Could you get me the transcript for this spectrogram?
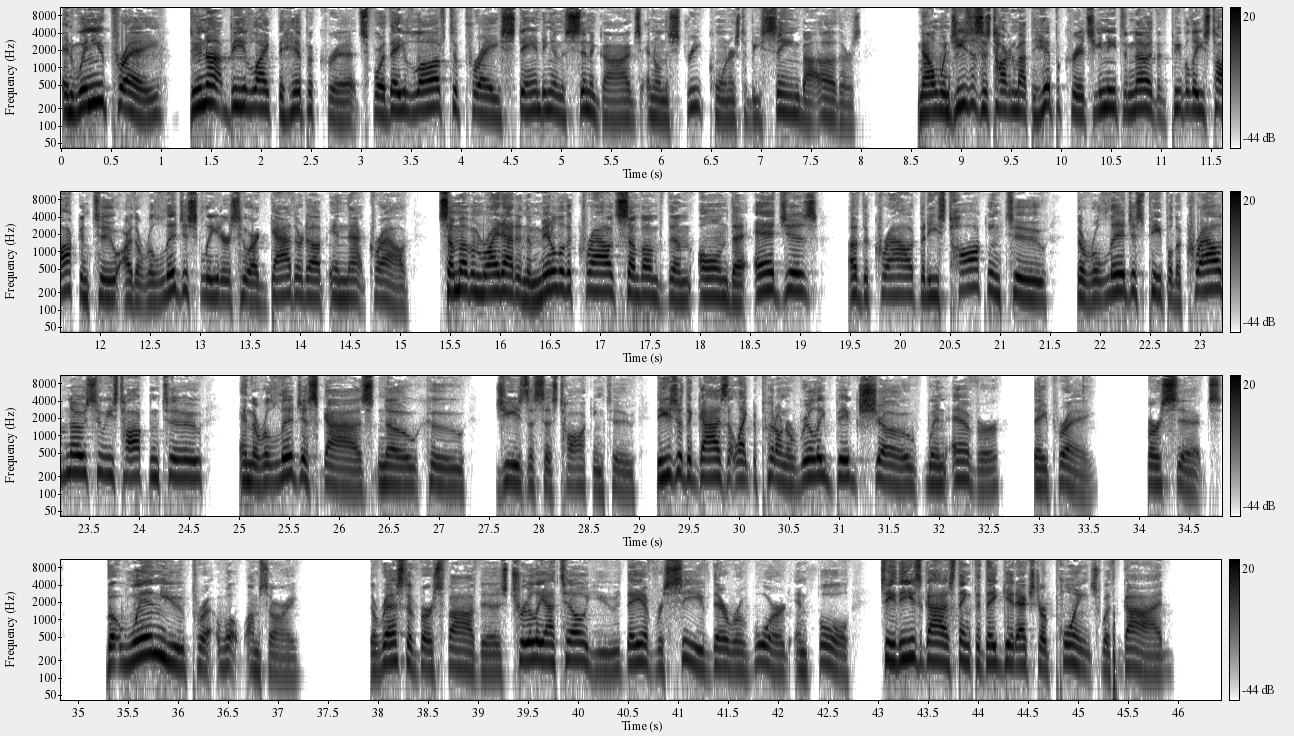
And when you pray, do not be like the hypocrites, for they love to pray standing in the synagogues and on the street corners to be seen by others. Now, when Jesus is talking about the hypocrites, you need to know that the people he's talking to are the religious leaders who are gathered up in that crowd. Some of them right out in the middle of the crowd, some of them on the edges of the crowd, but he's talking to the religious people. The crowd knows who he's talking to, and the religious guys know who Jesus is talking to. These are the guys that like to put on a really big show whenever they pray. Verse 6. But when you pray, well, I'm sorry. The rest of verse 5 is Truly I tell you, they have received their reward in full. See, these guys think that they get extra points with God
